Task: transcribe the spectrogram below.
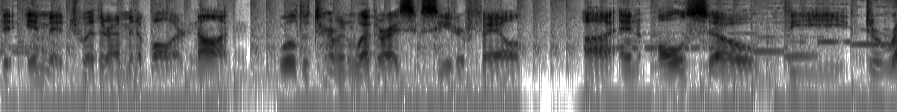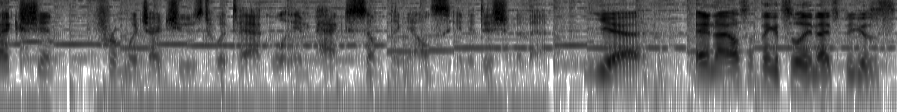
the image, whether I'm in a ball or not, will determine whether I succeed or fail. Uh, and also the direction from which I choose to attack will impact something else in addition to that. Yeah, and I also think it's really nice because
